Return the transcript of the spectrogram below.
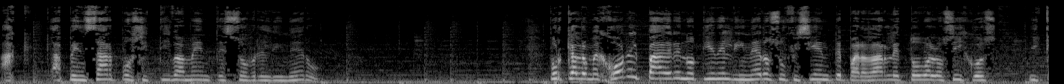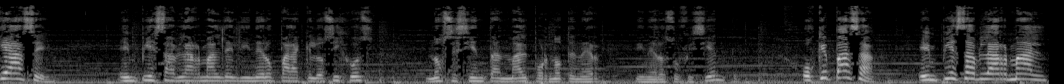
a, pensar positivamente sobre el dinero. Porque a lo mejor el padre no tiene el dinero suficiente para darle todo a los hijos. ¿Y qué hace? Empieza a hablar mal del dinero para que los hijos no se sientan mal por no tener dinero suficiente. ¿O qué pasa? Empieza a hablar mal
